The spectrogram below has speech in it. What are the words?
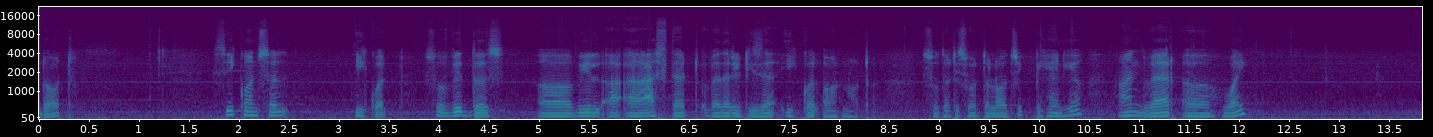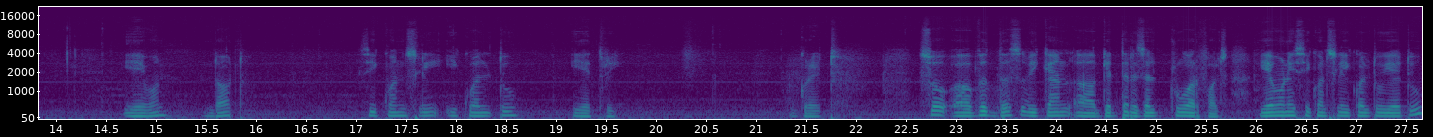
dot sequential equal. So with this uh, we'll uh, uh, ask that whether it is equal or not. So that is what the logic behind here. And where uh, y? A1 dot sequentially equal to a3 great. So uh, with this we can uh, get the result true or false. A1 is sequentially equal to a2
